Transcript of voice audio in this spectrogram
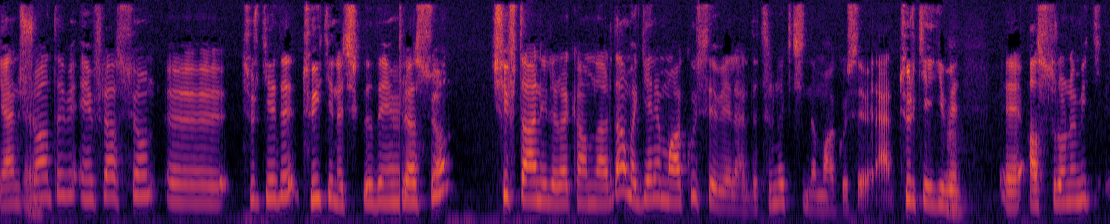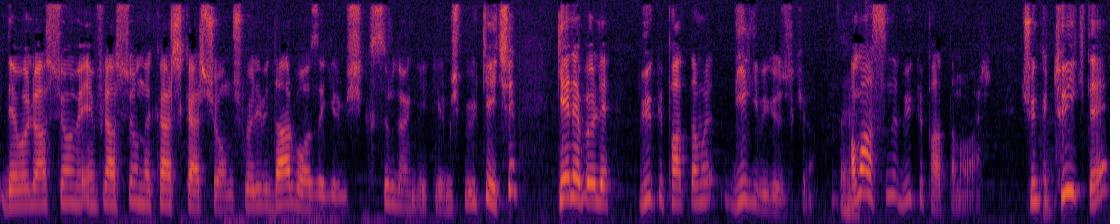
Yani şu evet. an tabii enflasyon e, Türkiye'de TÜİK'in açıkladığı enflasyon çift taneli rakamlarda ama gene makul seviyelerde, tırnak içinde makul seviyeler. Yani Türkiye gibi Hı e, astronomik devalüasyon ve enflasyonla karşı karşıya olmuş, böyle bir dar boğaza girmiş, kısır döngüye girmiş bir ülke için gene böyle büyük bir patlama değil gibi gözüküyor. Evet. Ama aslında büyük bir patlama var. Çünkü evet. TÜİK de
